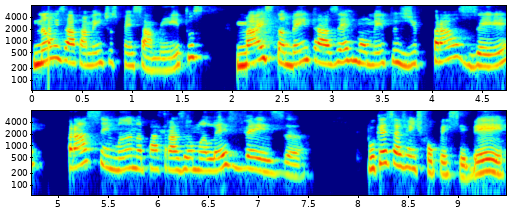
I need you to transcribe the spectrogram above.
Não exatamente os pensamentos, mas também trazer momentos de prazer para a semana para trazer uma leveza. Porque se a gente for perceber,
